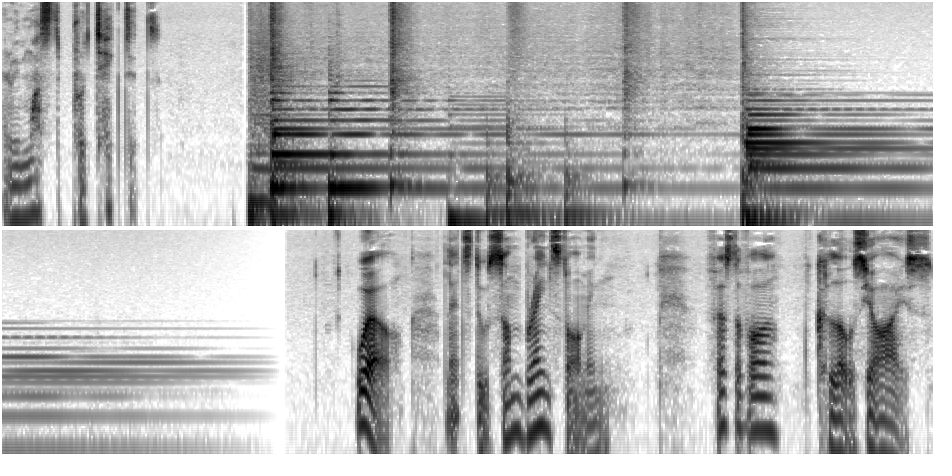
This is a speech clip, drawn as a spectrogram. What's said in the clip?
and we must protect it. Well, let's do some brainstorming. First of all, close your eyes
